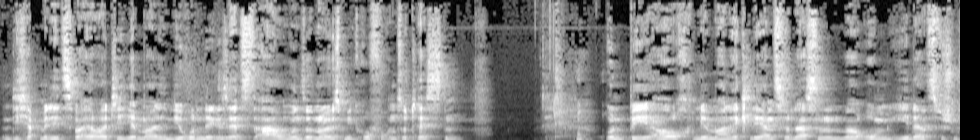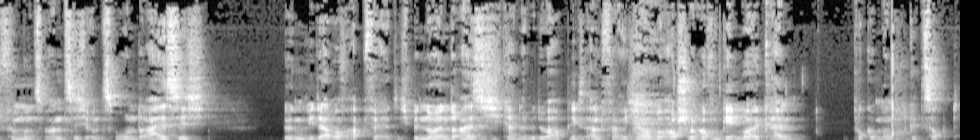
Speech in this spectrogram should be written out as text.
Und ich habe mir die zwei heute hier mal in die Runde gesetzt, A, um unser neues Mikrofon zu testen und B, auch mir mal erklären zu lassen, warum jeder zwischen 25 und 32 irgendwie darauf abfährt. Ich bin 39, ich kann damit überhaupt nichts anfangen. Ich habe aber auch schon auf dem Gameboy kein Pokémon gezockt.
